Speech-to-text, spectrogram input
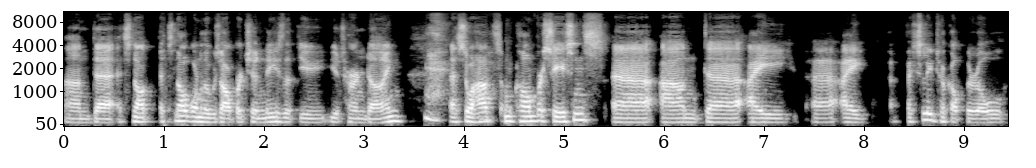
And uh, it's not it's not one of those opportunities that you you turn down. Uh, so I had some conversations, uh, and uh, I I officially took up the role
